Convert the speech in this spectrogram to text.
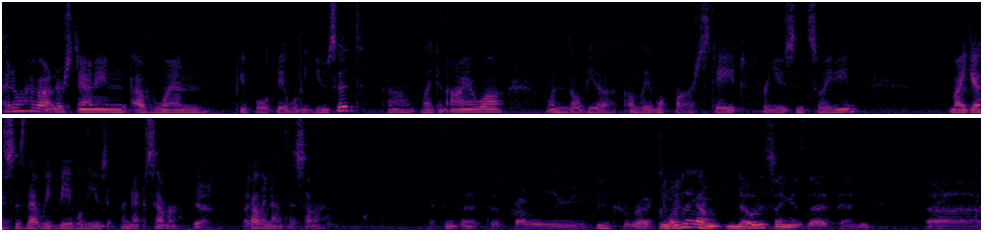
I don't have an understanding of when people will be able to use it. Uh, like in Iowa, when there'll be a, a label for our state for use in soybean. My guess is that we'd be able to use it for next summer. Yeah. I- Probably not this summer. I think that that's probably Hmm. correct. The one Mhm. thing I'm noticing is that, and uh,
